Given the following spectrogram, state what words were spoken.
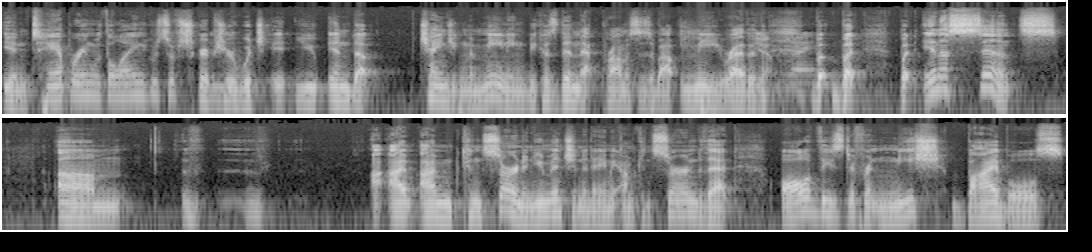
in tampering with the language of Scripture, Mm. which it, you end up changing the meaning because then that promise is about me rather than. Yeah. Right. But but but in a sense. Um, I, I'm concerned, and you mentioned it, Aimee. I'm concerned that all of these different niche Bibles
